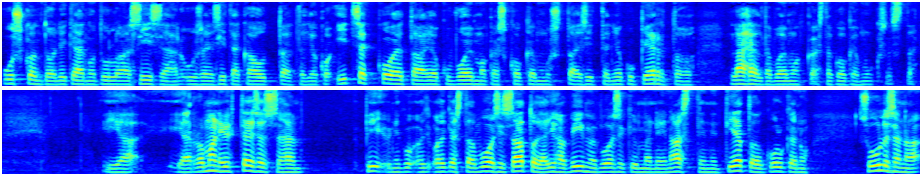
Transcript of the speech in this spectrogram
uskontoon ikään kuin tullaan sisään usein sitä kautta, että joko itse koetaan joku voimakas kokemus tai sitten joku kertoo läheltä voimakkaasta kokemuksesta. Ja, ja romaniyhteisössähän niin kuin oikeastaan vuosisatoja, ihan viime vuosikymmeniin asti, niin tieto on kulkenut suullisena,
